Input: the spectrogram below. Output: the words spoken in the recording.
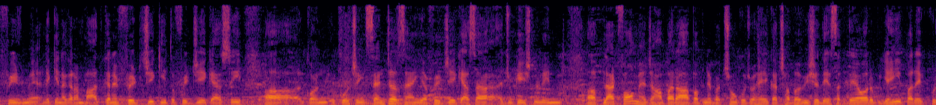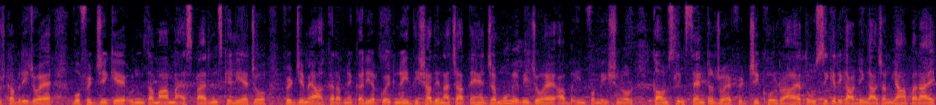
फ़ील्ड में। लेकिन अगर हम बात करें फिट जी की तो फिट जी एक ऐसी कोचिंग सेंटर्स हैं या फिट जी एक ऐसा एजुकेशनल प्लेटफॉर्म है जहाँ पर आप अपने बच्चों को जो है एक अच्छा भविष्य दे सकते हैं। और यहीं पर एक खुशखबरी जो है, वो फिट जी के उन तमाम एस्पायरेंट्स के लिए जो फिट जी में आकर अपने करियर को एक नई दिशा देना चाहते हैं। जम्मू में भी जो है अब इंफॉर्मेशन और काउंसलिंग सेंटर जो है फिटजी खोल रहा है तो उसी के रिगार्डिंग आज हम यहाँ पर आए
